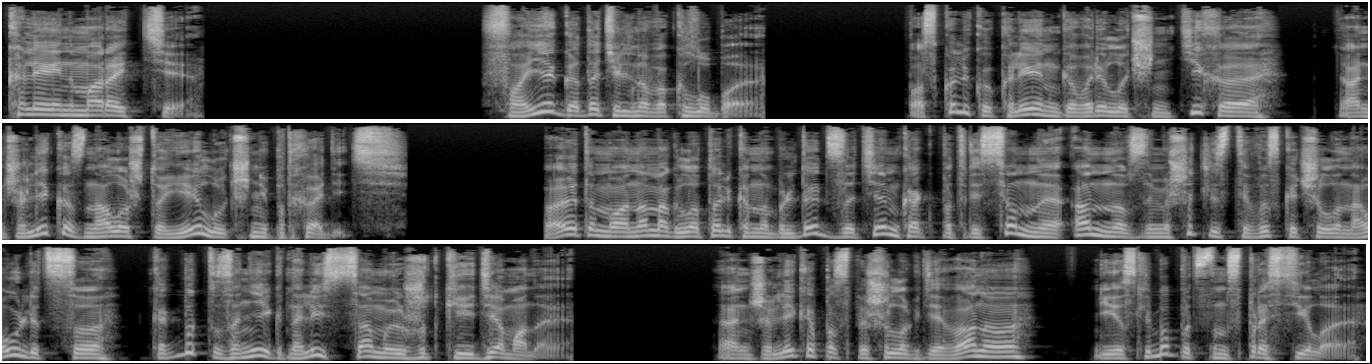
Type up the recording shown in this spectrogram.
«Клейн Моретти». Фойе гадательного клуба. Поскольку Клейн говорил очень тихо, Анжелика знала, что ей лучше не подходить. Поэтому она могла только наблюдать за тем, как потрясённая Анна в замешательстве выскочила на улицу, как будто за ней гнались самые жуткие демоны. Анжелика поспешила к дивану и с любопытством спросила.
